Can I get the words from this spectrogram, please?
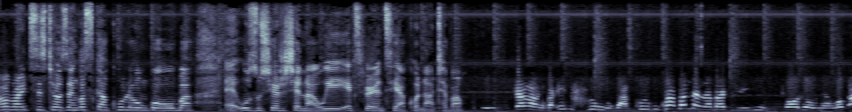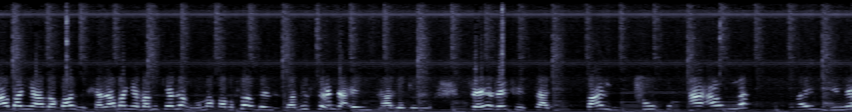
all right sisithoze nkosi kakhulu ngoba um uzusherishe nawe i-experience yakho nathi ba kangangoba ibuhlungu kakhulu kukho abantwana abadinga izikolo nangoku abanye abakwazi uhlala abanye bamkelwe ngoma kwabo so bendizama isenta enjalo ke seyiregistered bandithuku mna hayi ndine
